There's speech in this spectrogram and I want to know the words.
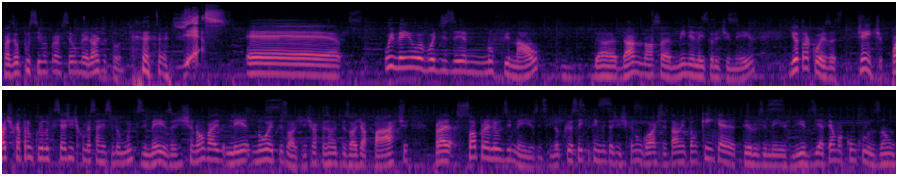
fazer o possível para ser o melhor de todos. yes! É... O e-mail eu vou dizer no final da, da nossa mini leitura de e-mail. E outra coisa, gente, pode ficar tranquilo que se a gente começar a receber muitos e-mails, a gente não vai ler no episódio. A gente vai fazer um episódio à parte, pra, só pra ler os e-mails, entendeu? Porque eu sei que tem muita gente que não gosta e tal, então quem quer ter os e-mails lidos e até uma conclusão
